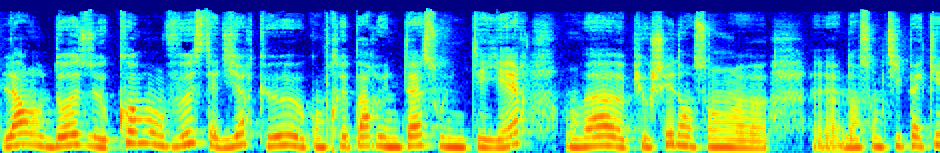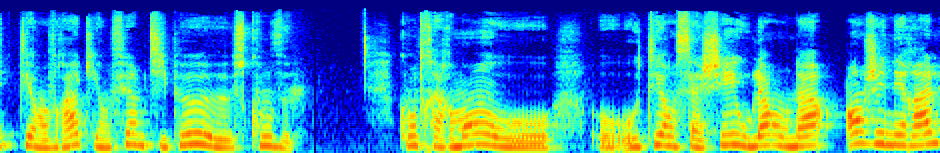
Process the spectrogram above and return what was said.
Là, on dose comme on veut, c'est-à-dire que euh, qu'on prépare une tasse ou une théière, on va piocher dans son dans son petit paquet de thé en vrac et on fait un petit peu ce qu'on veut. Contrairement au, au, au thé en sachet où là on a en général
